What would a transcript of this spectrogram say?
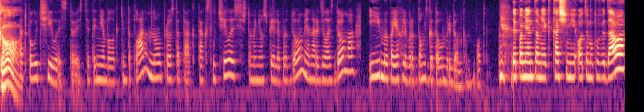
God. Так получилось. То есть это не было каким-то планом, но просто так, так случилось, что мы не успели в роддом, и она родилась дома, и мы поехали в роддом с готовым ребенком. Вот. Pamiętam, jak Kasia mi o tym opowiadała.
